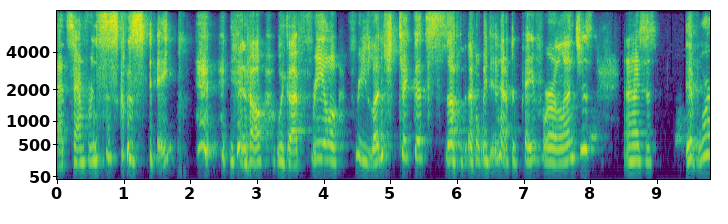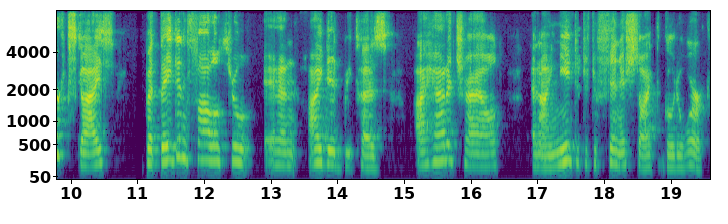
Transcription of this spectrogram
at San Francisco State. you know, we got free free lunch tickets so that we didn't have to pay for our lunches. And I says, it works, guys. But they didn't follow through, and I did because I had a child and I needed to finish so I could go to work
